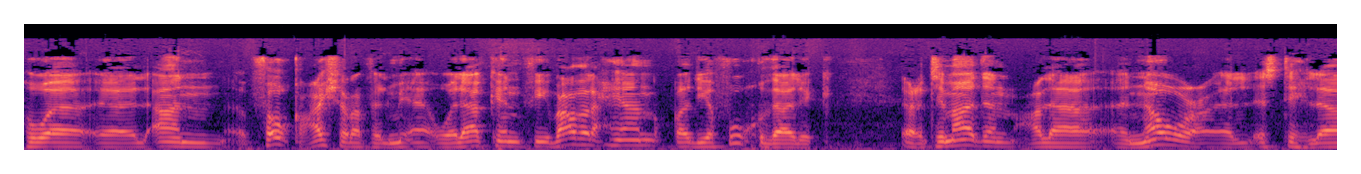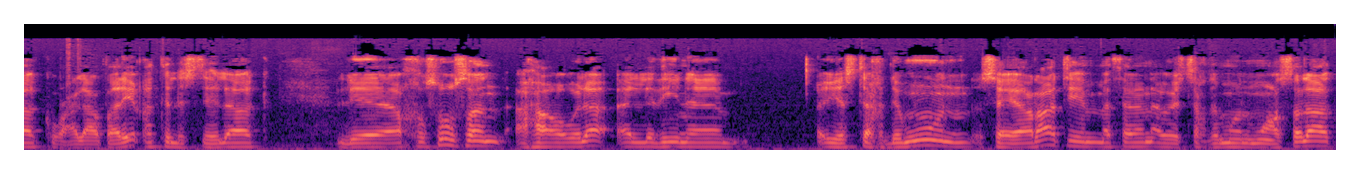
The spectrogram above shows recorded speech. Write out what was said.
هو آه، الآن فوق 10% ولكن في بعض الأحيان قد يفوق ذلك اعتمادا على نوع الاستهلاك وعلى طريقة الاستهلاك. خصوصا هؤلاء الذين يستخدمون سياراتهم مثلا أو يستخدمون المواصلات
